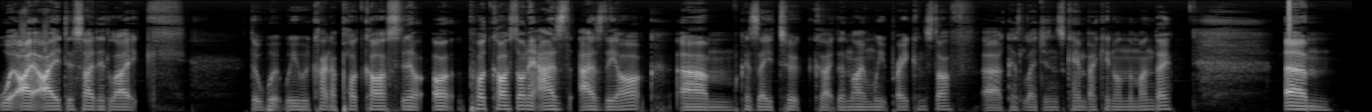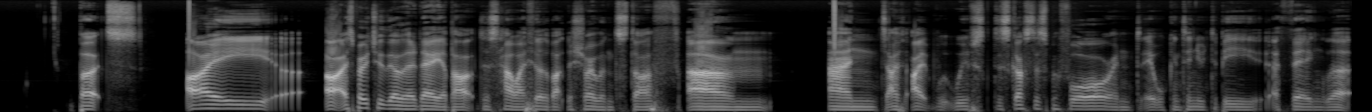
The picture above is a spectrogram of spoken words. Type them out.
I I decided like that we, would kind of podcast it, uh, podcast on it as as the arc, um, because they took like the nine week break and stuff, uh, because Legends came back in on the Monday, um, but I I spoke to you the other day about just how I feel about the show and stuff, um and I, I we've discussed this before, and it will continue to be a thing that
